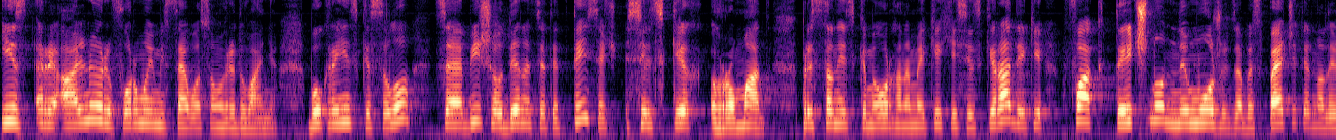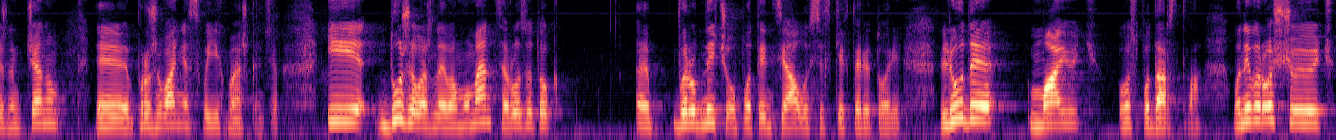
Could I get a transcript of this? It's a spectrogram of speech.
із реальною реформою місцевого самоврядування. Бо українське село це більше 11 тисяч сільських громад, представницькими органами яких є сільські ради, які фактично не можуть забезпечити належним чином е, проживання своїх мешканців. І дуже важливий момент це розвиток виробничого потенціалу сільських територій. Люди мають господарства, вони вирощують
